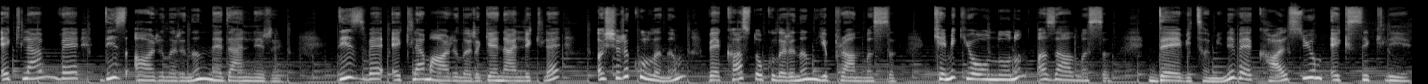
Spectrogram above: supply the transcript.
Eklem ve diz ağrılarının nedenleri. Diz ve eklem ağrıları genellikle aşırı kullanım ve kas dokularının yıpranması, kemik yoğunluğunun azalması, D vitamini ve kalsiyum eksikliği,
